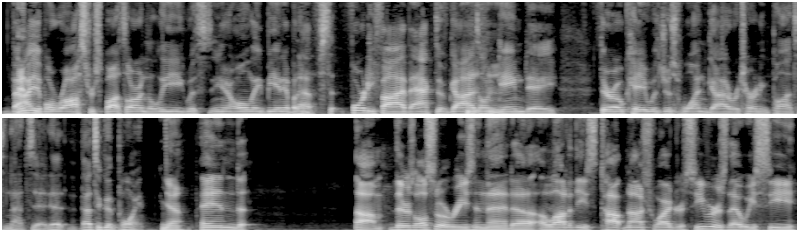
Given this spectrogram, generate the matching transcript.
valuable roster spots are in the league with you know only being able to have 45 active guys Mm-hmm. on game day. They're okay with just one guy returning punts and that's it. it that's a good point. Yeah, and um, there's also a reason that uh, a lot of these top-notch wide receivers that we see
